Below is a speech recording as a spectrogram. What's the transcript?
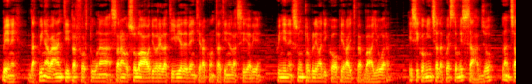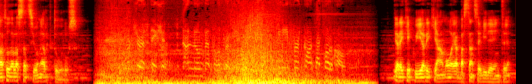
Bene, da qui in avanti per fortuna saranno solo audio relativi ad eventi raccontati nella serie, quindi nessun problema di copyright per BioWare, e si comincia da questo messaggio lanciato dalla stazione Arcturus. Direi che qui il richiamo è abbastanza evidente.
